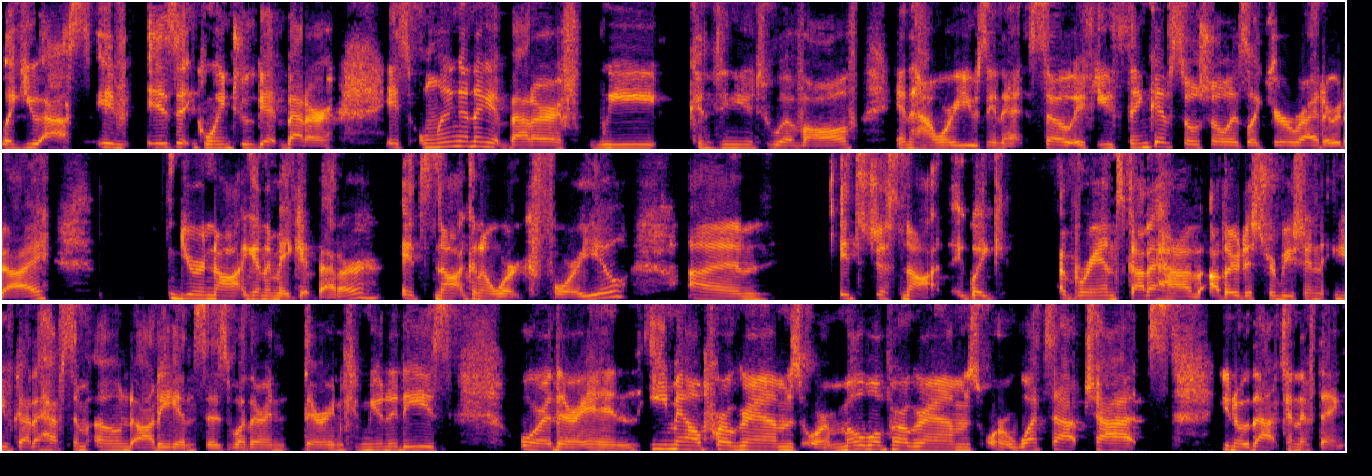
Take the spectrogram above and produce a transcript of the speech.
like you asked if is it going to get better? It's only going to get better if we continue to evolve in how we're using it so if you think of social as like your ride or die you're not going to make it better it's not going to work for you um it's just not like a brand's got to have other distribution. You've got to have some owned audiences, whether in, they're in communities or they're in email programs or mobile programs or WhatsApp chats, you know, that kind of thing.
